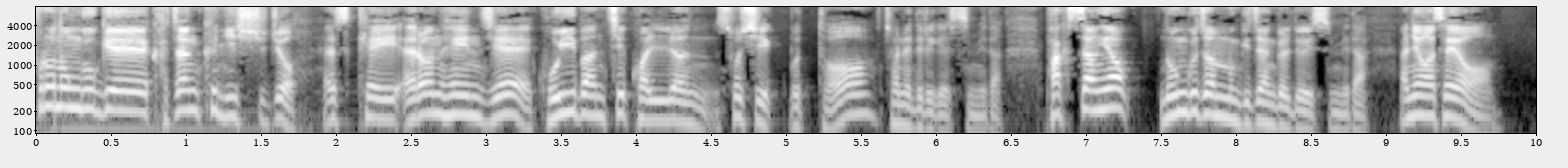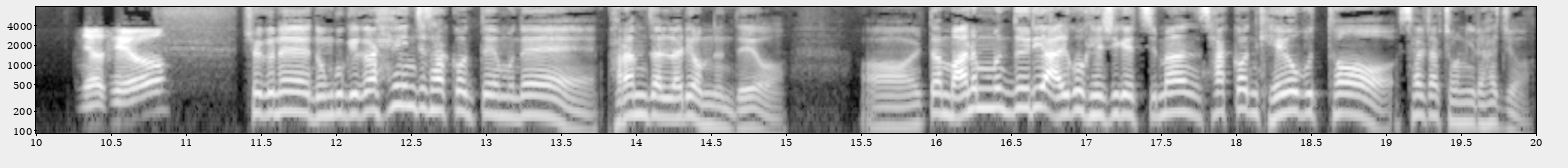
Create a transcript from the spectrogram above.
프로농구계 가장 큰 이슈죠. SK 에런 헤인즈의 고위 반칙 관련 소식부터 전해드리겠습니다. 박상혁 농구 전문 기자 연결되어 있습니다. 안녕하세요. 안녕하세요. 최근에 농구계가 헤인즈 사건 때문에 바람잘 날이 없는데요. 어, 일단 많은 분들이 알고 계시겠지만 사건 개요부터 살짝 정리를 하죠.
